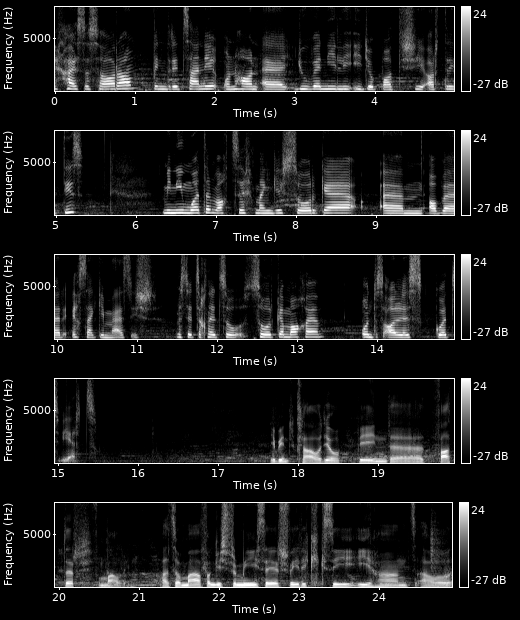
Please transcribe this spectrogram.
Ich heiße Sarah, bin 13 und habe eine juvenile idiopathische Arthritis. Meine Mutter macht sich manchmal Sorgen, ähm, aber ich sage immer, es ist, man sollte sich nicht so Sorgen machen und dass alles gut wird. Ich bin Claudio, bin der Vater von Maurin. Also am Anfang war es für mich sehr schwierig. Ich wollte auch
